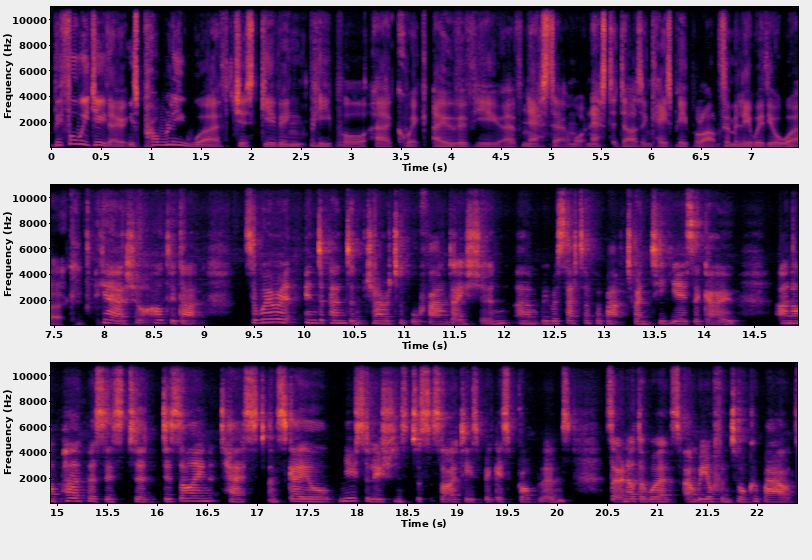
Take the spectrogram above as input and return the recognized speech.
Before we do, though, it's probably worth just giving people a quick overview of Nesta and what Nesta does in case people aren't familiar with your work. Yeah, sure. I'll do that. So, we're an independent charitable foundation. Um, we were set up about 20 years ago and our purpose is to design, test, and scale new solutions to society's biggest problems. So, in other words, and we often talk about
